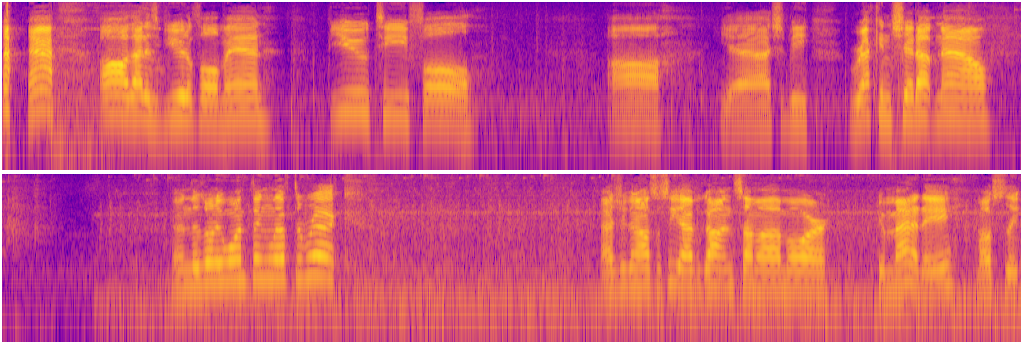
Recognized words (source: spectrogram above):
oh, that is beautiful, man. Beautiful. Ah, oh, yeah, I should be wrecking shit up now. And there's only one thing left to wreck. As you can also see, I've gotten some uh, more humanity, mostly.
